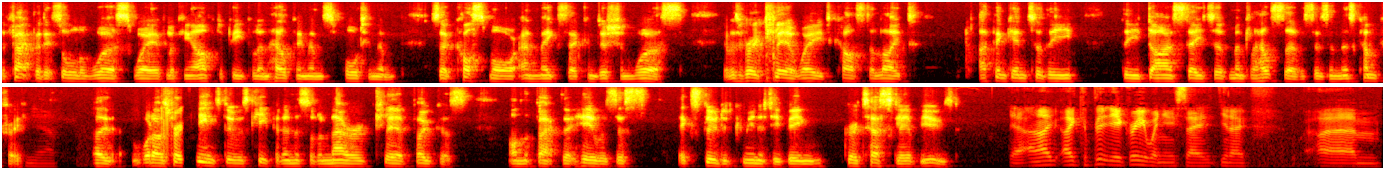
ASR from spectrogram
The fact that it's all a worse way of looking after people and helping them, supporting them, so it costs more and makes their condition worse. It was a very clear way to cast a light, I think, into the the dire state of mental health services in this country. Yeah. I, what I was very keen to do was keep it in a sort of narrow, clear focus on the fact that here was this excluded community being grotesquely abused. Yeah, and I, I completely agree when you say, you know, um,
